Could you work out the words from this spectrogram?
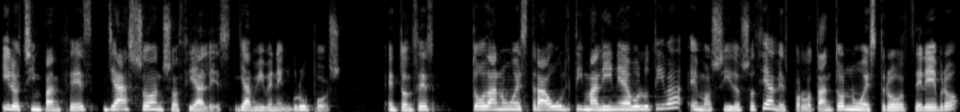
y los chimpancés ya son sociales, ya viven en grupos. Entonces, toda nuestra última línea evolutiva hemos sido sociales, por lo tanto, nuestro cerebro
